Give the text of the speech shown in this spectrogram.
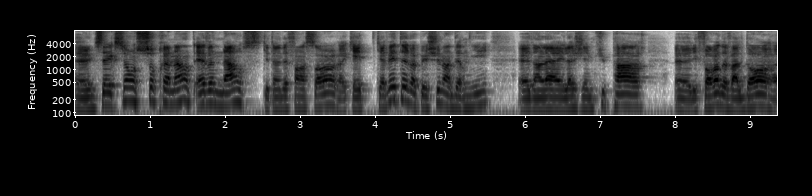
une sélection surprenante, Evan Naus, qui est un défenseur qui, avait été repêché l'an dernier dans la, LGMQ par les Foreurs de Val d'Or,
